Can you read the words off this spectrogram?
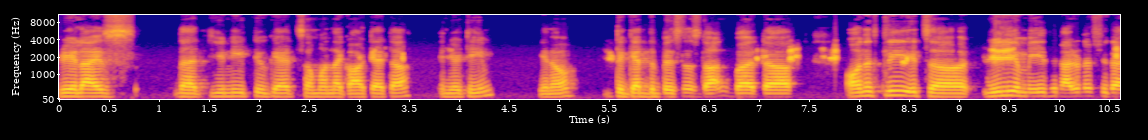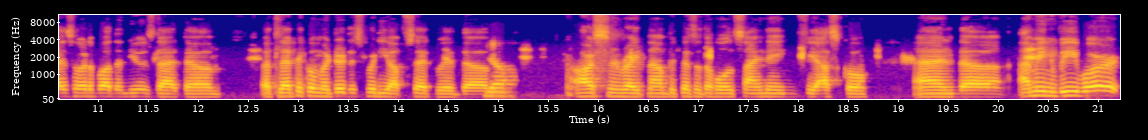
realize that you need to get someone like Arteta in your team, you know, to get the business done. But uh, honestly, it's uh, really amazing. I don't know if you guys heard about the news that um, Atletico Madrid is pretty upset with uh, Yeah. Arsenal right now because of the whole signing fiasco. And uh, I mean, we were,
